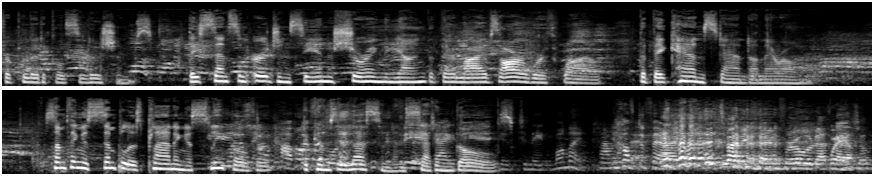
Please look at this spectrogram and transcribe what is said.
for political solutions. They sense an urgency in assuring the young that their lives are worthwhile, that they can stand on their own. Something as simple as planning a sleepover becomes a lesson in setting goals. You have to vary. well,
